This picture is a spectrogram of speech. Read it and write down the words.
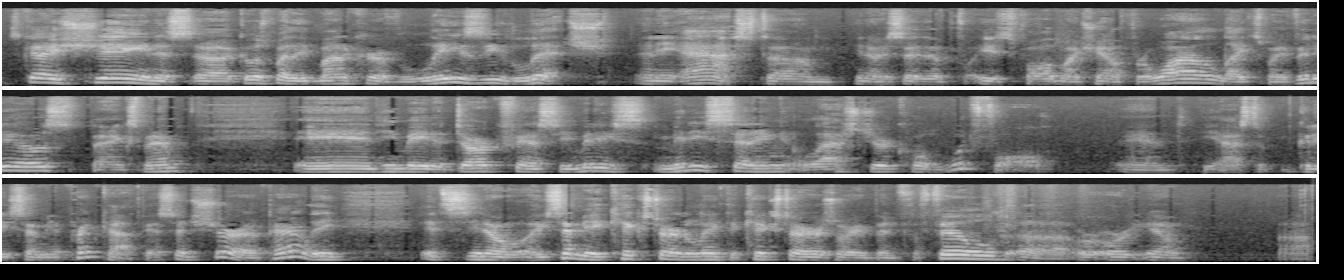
this guy Shane is, uh, goes by the moniker of Lazy Lich. And he asked, um, you know, he said he's followed my channel for a while, likes my videos. Thanks, man. And he made a dark fantasy mini, mini setting last year called Woodfall and he asked could he send me a print copy. I said sure. And apparently, it's you know he sent me a Kickstarter link. The Kickstarter's already been fulfilled, uh, or, or, you know, uh,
